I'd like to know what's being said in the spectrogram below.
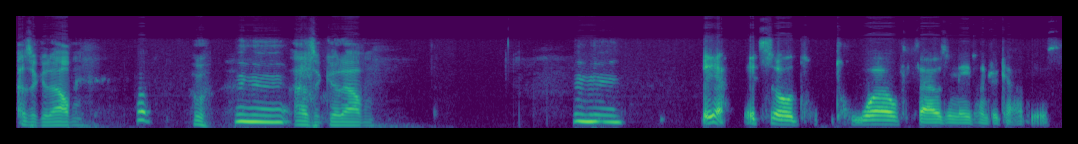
That's a good album. Mm-hmm. That's a good album. Mm-hmm. but yeah, it sold twelve thousand eight hundred copies.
